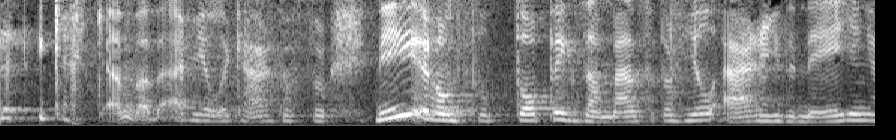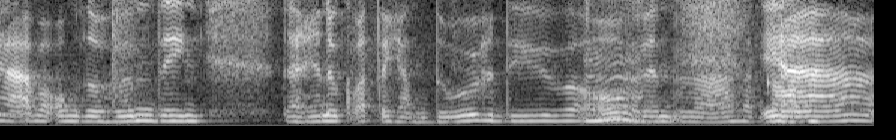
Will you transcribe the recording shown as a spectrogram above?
ik herken dat daar heel hard. Of zo. Niet rond zo'n topics dat mensen toch heel erg de neiging hebben om zo hun ding daarin ook wat te gaan doorduwen. Mm, Of in, nou, dat kan. ja,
